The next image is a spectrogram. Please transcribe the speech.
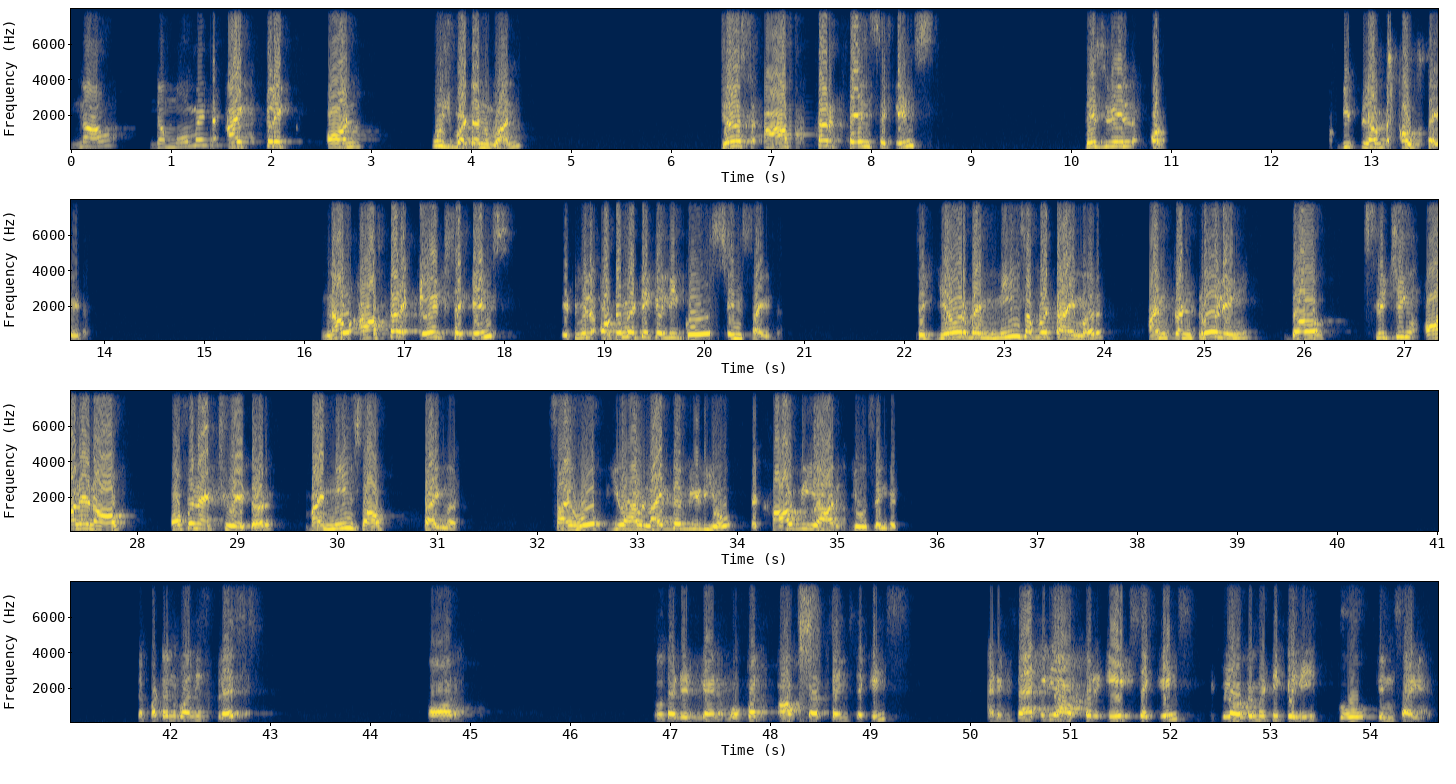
now, the moment I click on push button 1, just after 10 seconds, this will be plugged outside. Now, after 8 seconds, it will automatically go inside. So here by means of a timer, I'm controlling the switching on and off of an actuator by means of timer. So I hope you have liked the video like how we are using it. The button one is pressed for so that it can open after 10 seconds and exactly after 8 seconds it will automatically go inside.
